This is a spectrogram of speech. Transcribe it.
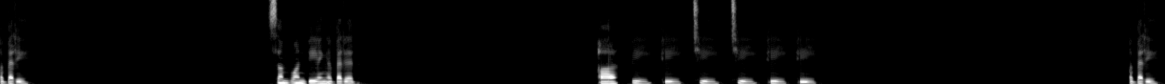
Abeti. Someone being abetted. A B E T T E E. Betty.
